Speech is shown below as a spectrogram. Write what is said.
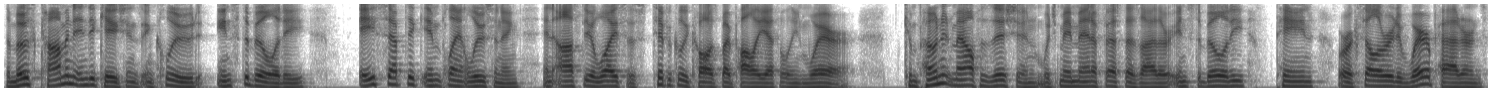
The most common indications include instability, aseptic implant loosening, and osteolysis, typically caused by polyethylene wear. Component malposition, which may manifest as either instability, pain, or accelerated wear patterns,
